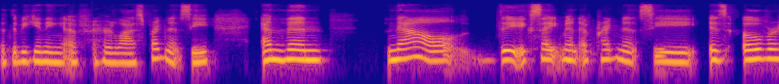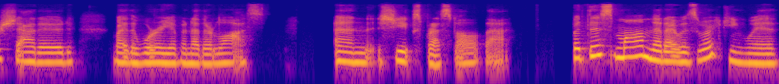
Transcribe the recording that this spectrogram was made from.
at the beginning of her last pregnancy. And then now the excitement of pregnancy is overshadowed by the worry of another loss. And she expressed all of that. But this mom that I was working with,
